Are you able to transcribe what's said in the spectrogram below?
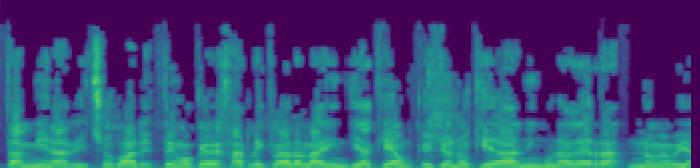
también ha dicho, vale, tengo que dejarle claro a la India que aunque yo no quiera ninguna guerra, no me voy a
